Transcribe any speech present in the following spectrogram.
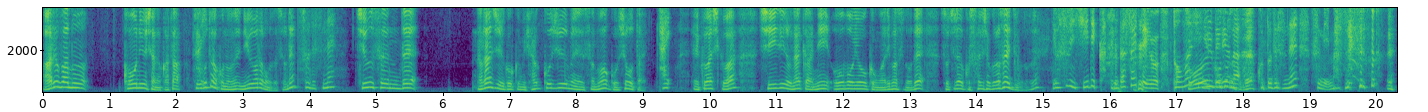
アルバム購入者の方ということはこのね、ニューアルバムですよね。そうですね。抽選で75組150名様をご招待。はいえー詳しくは CD の中に応募要項がありますのでそちらをご参照くださいということでね。要するに CD 買ってくださいっていう 遠回しに言ってるようなことですね。ねす。みません。え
